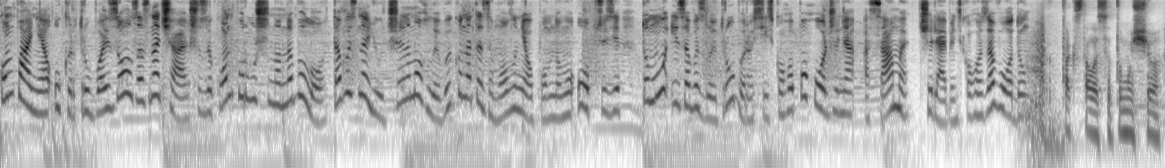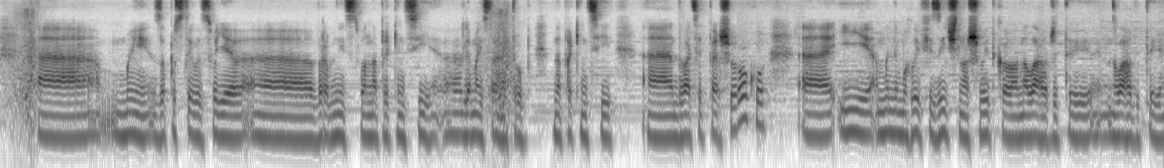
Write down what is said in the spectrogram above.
Компанія Укртрубоізол зазначає, що закон порушено не було та визнають, що не могли виконати замовлення у повному обсязі, тому і завезли труби російського походження, а саме Челябінського заводу. Так сталося, тому що е, ми запустили своє е, виробництво наприкінці е, для магістральних труб наприкінці 2021 року, і ми не могли фізично швидко налагодити, налагодити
